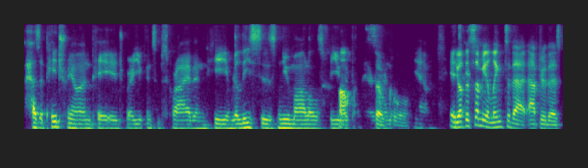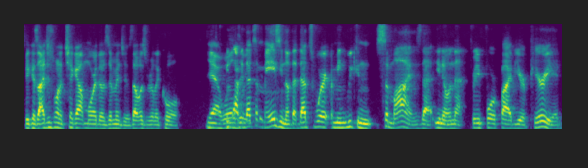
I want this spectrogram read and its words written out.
has a Patreon page where you can subscribe, and he releases new models for you. Oh, so and, cool. Yeah, you have to send me a link to that after this because I just want to check out more of those images. That was really cool. Yeah, well, I mean, that's amazing. Though that that's where I mean we can surmise that you know in that three, four, five year period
